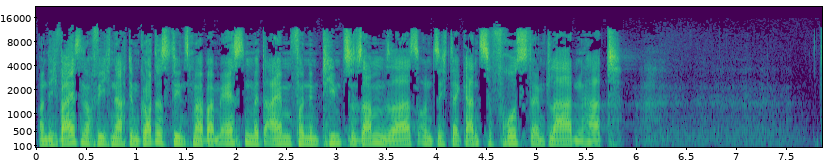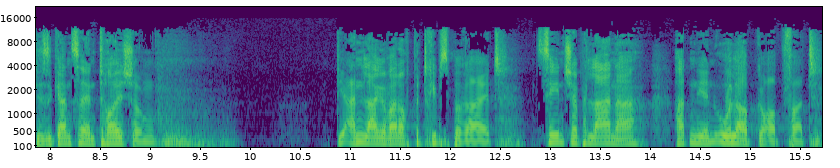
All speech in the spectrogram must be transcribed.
Und ich weiß noch, wie ich nach dem Gottesdienst mal beim Essen mit einem von dem Team zusammensaß und sich der ganze Frust entladen hat. Diese ganze Enttäuschung. Die Anlage war doch betriebsbereit. Zehn Chapelaner hatten ihren Urlaub geopfert.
